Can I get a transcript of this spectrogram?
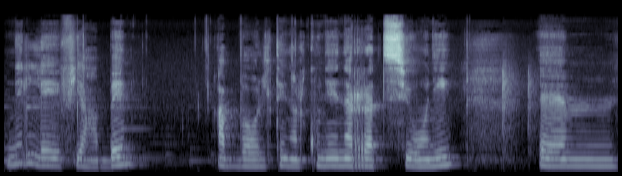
Nelle fiabe, a volte in alcune narrazioni, ehm,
